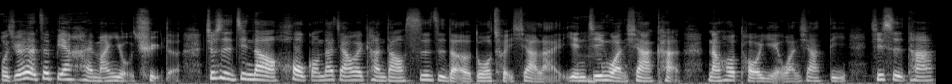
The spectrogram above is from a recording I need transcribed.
我觉得这边还蛮有趣的，就是进到后宫，大家会看到狮子的耳朵垂下来，眼睛往下看，然后头也往下低。其实它。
